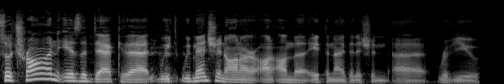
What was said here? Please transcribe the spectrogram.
So Tron is a deck that we we mentioned on our on, on the eighth and 9th edition uh, review.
